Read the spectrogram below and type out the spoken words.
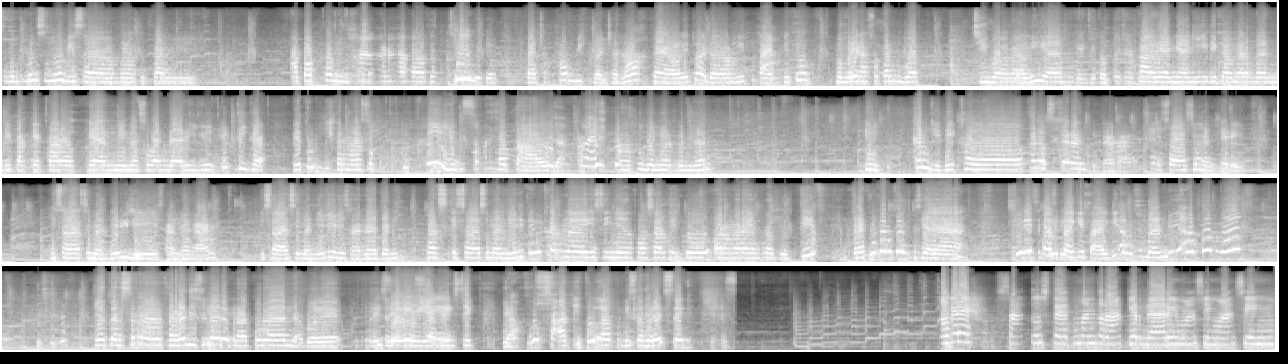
teman-teman semua bisa melakukan apa pun hal-hal kecil gitu. Baca komik baca novel itu adalah me time. Itu memberi asupan buat jiwa kalian kayak gitu. Kalian nyanyi di kamar mandi pakai karaokean minus one dari YouTube juga itu termasuk iya kau tahu? Dah aku benar-benar Ih, kan gini kalau kan aku karantina kan isolasi mandiri. Isolasi mandiri di sana kan? Isolasi mandiri di sana dan pas isolasi mandiri kan karena isinya kosan itu orang-orang yang produktif mereka kan kerja. Jadi pas pagi-pagi aku mandi apa mas ya terserah karena di sini ada peraturan nggak boleh teriak berisik ya aku saat itu aku bisa berisik Oke deh, satu statement terakhir dari masing-masing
